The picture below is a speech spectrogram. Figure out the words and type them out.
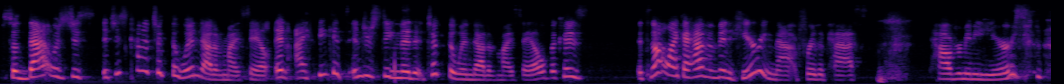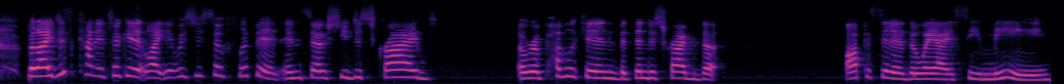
So that was just, it just kind of took the wind out of my sail. And I think it's interesting that it took the wind out of my sail because it's not like I haven't been hearing that for the past however many years. but I just kind of took it like it was just so flippant. And so she described a Republican, but then described the opposite of the way I see me,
